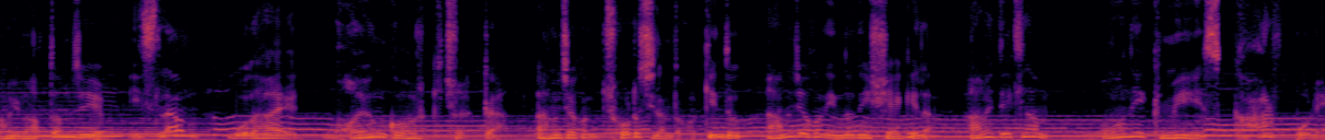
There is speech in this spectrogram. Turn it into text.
আমি ভাবতাম যে ইসলাম বোধহয় ভয়ঙ্কর কিছু একটা। আমি যখন ছোট ছিলাম তখন, কিন্তু আমি যখন ইন্দোনেশিয়ায় গেলাম, আমি দেখলাম অনেক মেয়ে স্কার্ফ পরে,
